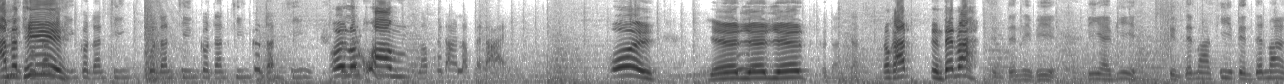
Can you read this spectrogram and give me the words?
3นาทีกดดันทิ้งกดดันทิ้งกดดันทิ้งกดดันทิ้งเฮ้ยลดความรับไม่ได้รับไม่ได้โอ้ยเย็นเย็นเย็นกดดันจัดน้องกัดตื่นเต้นปะตื่นเต้นสิพี่นี่ไงพี่ตื่นเต้นมากพี่ตื่นเต้นมาก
